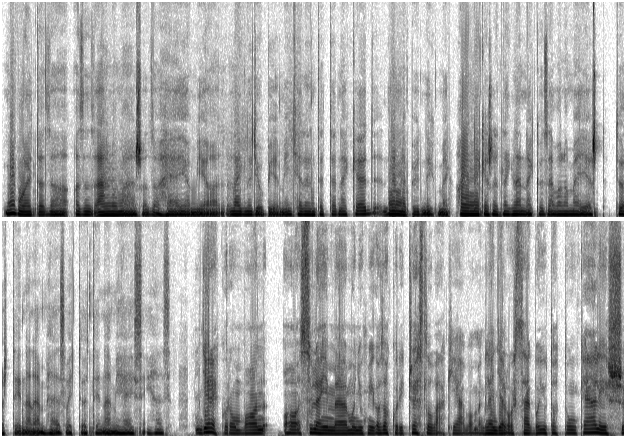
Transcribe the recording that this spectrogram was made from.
Mi volt az, a, az az állomás, az a hely, ami a legnagyobb élményt jelentette neked? Nem lepődnék meg, ha ennek esetleg lenne köze valamelyest történelemhez, vagy történelmi helyszínhez. Gyerekkoromban a szüleimmel mondjuk még az akkori Csehszlovákiában, meg Lengyelországba jutottunk el, és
